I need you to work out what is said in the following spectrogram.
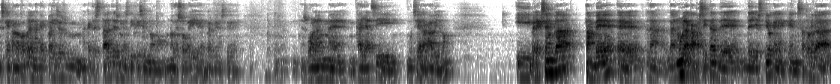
és que cada cop en aquest país, en aquest estat, és més difícil no, no desobeir, eh? perquè és que es volen eh, callats i muts a la gàbia, no? I, per exemple, també eh, la, la nula capacitat de, de gestió que, que ens atorga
